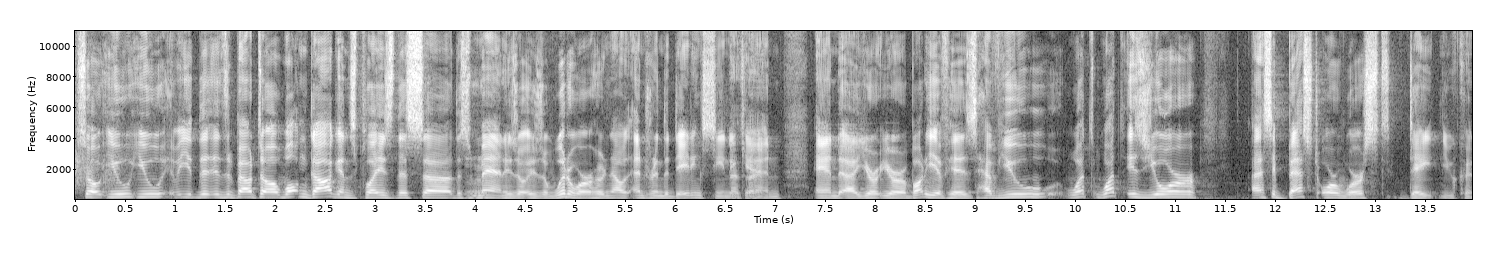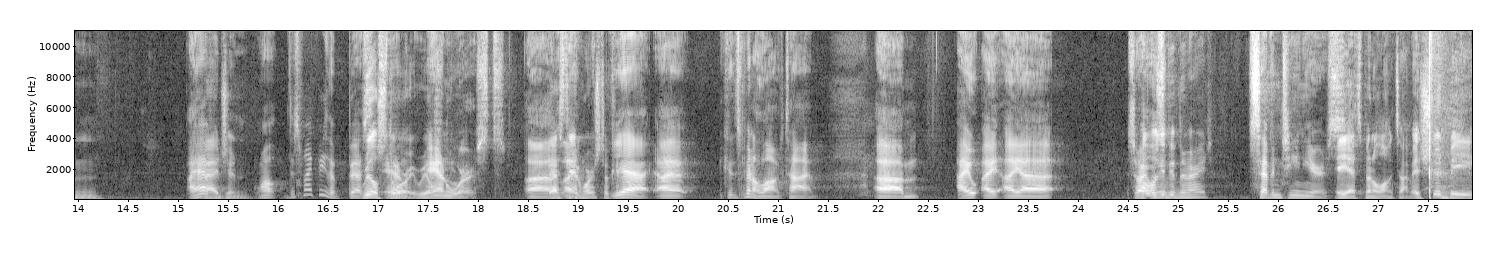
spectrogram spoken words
So you you it's about uh, Walton Goggins plays this uh, this man. He's a, he's a widower who now is entering the dating scene. That's right. again. And uh, you're you're a buddy of his. Have you what what is your I say best or worst date you can I have, Imagine. Well, this might be the best. Real and- story, real and story. worst. Uh, Best and worst? Okay. Yeah, uh, it's been a long time. Um, I, I, I uh, so How I long was have you been married? 17 years. Yeah, it's been a long time. It should be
